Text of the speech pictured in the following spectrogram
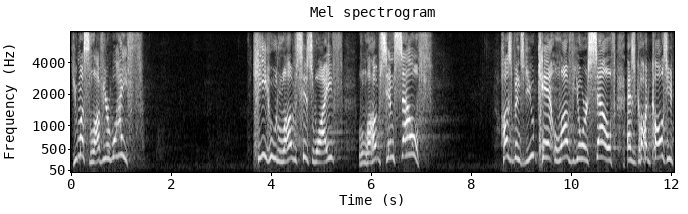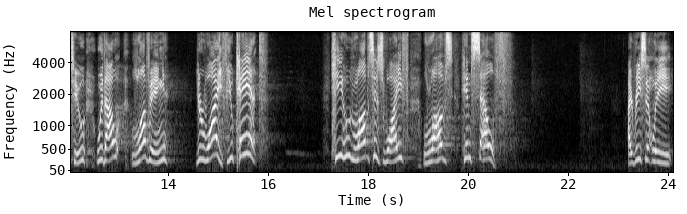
You must love your wife. He who loves his wife loves himself. Husbands, you can't love yourself as God calls you to without loving your wife. You can't. He who loves his wife loves himself. I recently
